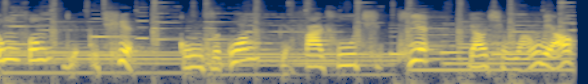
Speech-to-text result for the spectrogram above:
东风也不欠，公子光便发出请帖，邀请王僚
